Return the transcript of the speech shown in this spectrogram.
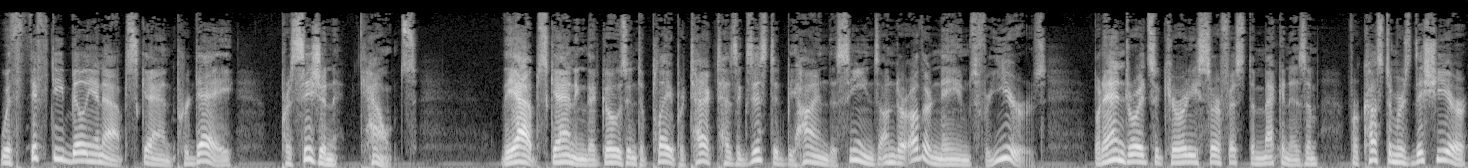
With 50 billion apps scanned per day, precision counts. The app scanning that goes into Play Protect has existed behind the scenes under other names for years, but Android Security surfaced the mechanism for customers this year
